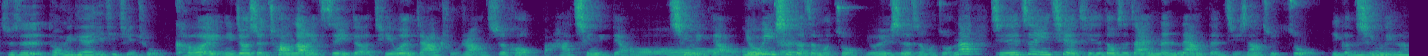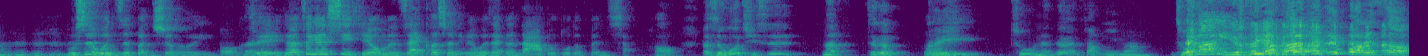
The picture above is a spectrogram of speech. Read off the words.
就是同一天一起清除，可以，你就是创造你自己的提问加除障之后，把它清理掉，哦、清理掉，有意识的这么做，有意识的这么做。那其实这一切其实都是在能量等级上去做一个清理了，嗯嗯嗯嗯，不是文字本身而已。OK，对，那这些细节我们在课程里面会再跟大家多多的分享。好，老师，我其实那这个可以除那个防疫吗？厨房有点，不好意思哦，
